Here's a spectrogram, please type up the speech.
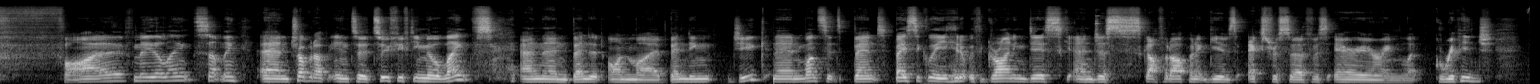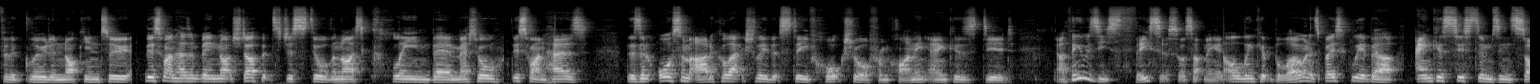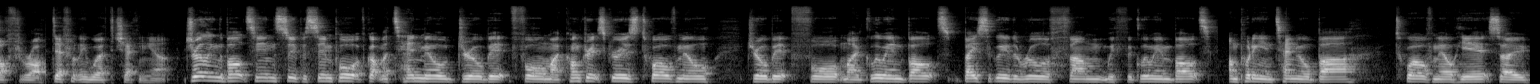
five meter length something and chop it up into 250 mil lengths and then bend it on my bending jig. And then once it's bent, basically hit it with a grinding disc and just scuff it up and it gives extra surface area and like grippage for the glue to knock into. This one hasn't been notched up, it's just still the nice clean bare metal. This one has. There's an awesome article actually that Steve Hawkshaw from Climbing Anchors did I think it was his thesis or something. I'll link it below and it's basically about anchor systems in soft rock. Definitely worth checking out. Drilling the bolts in, super simple. I've got my 10 mil drill bit for my concrete screws, 12 mil drill bit for my glue in bolts. Basically the rule of thumb with the glue in bolts, I'm putting in 10 mil bar, 12 mil here, so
